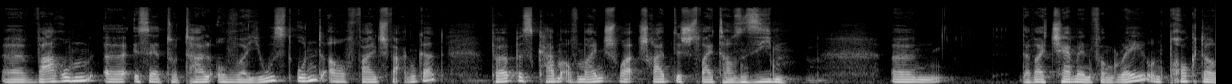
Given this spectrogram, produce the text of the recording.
Äh, warum äh, ist er total overused und auch falsch verankert? Purpose kam auf meinen Schreibtisch 2007. Ähm, da war ich Chairman von Gray und Procter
